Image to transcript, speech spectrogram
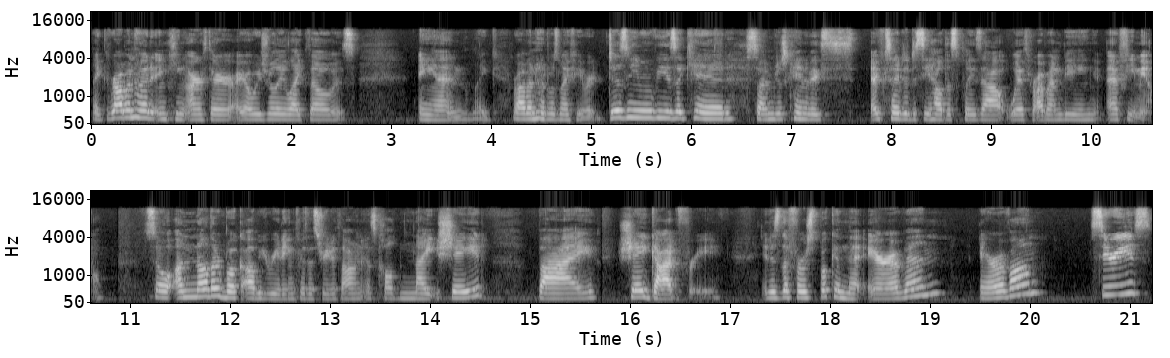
like Robin Hood and King Arthur, I always really like those and like Robin Hood was my favorite Disney movie as a kid, so I'm just kind of ex- excited to see how this plays out with Robin being a female. So another book I'll be reading for this readathon is called Nightshade by Shay Godfrey. It is the first book in the Erevan Erevan series.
